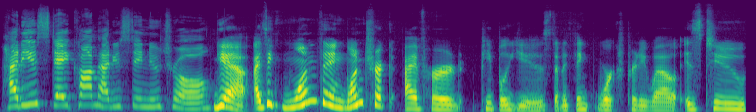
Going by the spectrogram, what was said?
How do you stay calm? How do you stay neutral? Yeah. I think one thing, one trick I've heard people use that I think works pretty well is to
